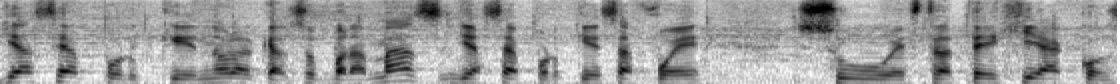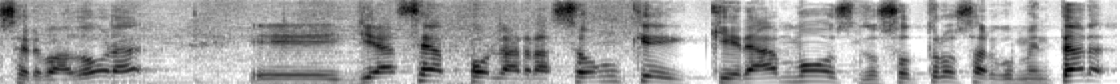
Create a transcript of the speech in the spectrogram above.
ya sea porque no le alcanzó para más, ya sea porque esa fue su estrategia conservadora, eh, ya sea por la razón que queramos nosotros argumentar,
